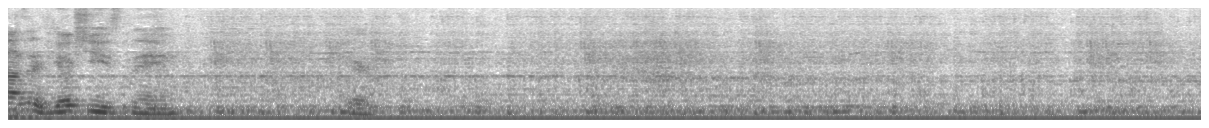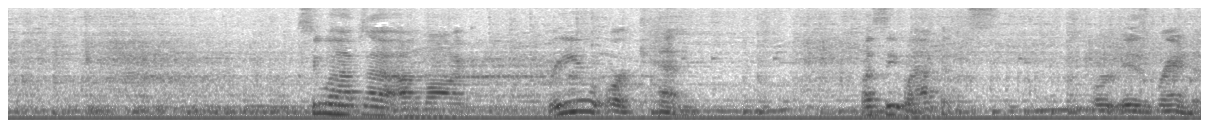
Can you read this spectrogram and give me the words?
Like Yoshi's thing. Here. See what happens when I unlock Ryu or Ken. Let's see what happens. Or is random.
